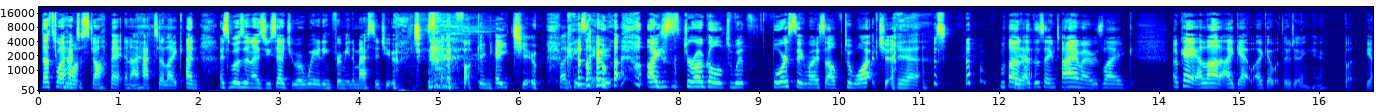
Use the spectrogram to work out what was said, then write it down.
That's why I had to stop it, and I had to like, and I suppose, and as you said, you were waiting for me to message you to say I fucking hate you because I, I struggled with forcing myself to watch it. yeah. but Yeah. at the same time, I was like, okay, a lot. I get, I get what they're doing here, but yeah,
